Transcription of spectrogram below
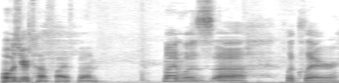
What was your top five, Ben? Mine was uh, Leclerc,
